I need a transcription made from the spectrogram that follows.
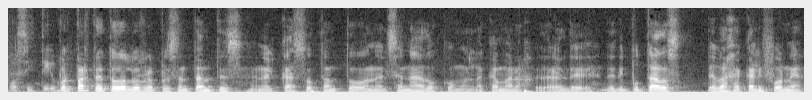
positivo. Por parte de todos los representantes, en el caso tanto en el Senado como en la Cámara Federal de, de Diputados de Baja California,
